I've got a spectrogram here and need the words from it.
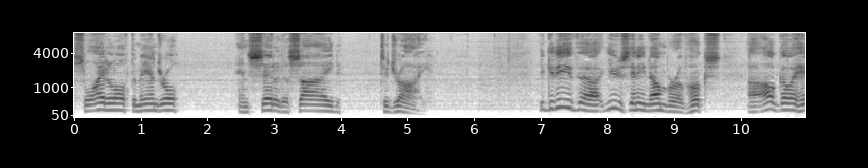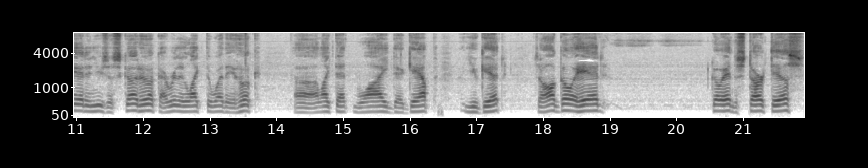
slide it off the mandrel, and set it aside to dry. You could either use any number of hooks. Uh, I'll go ahead and use a scud hook. I really like the way they hook. Uh, I like that wide uh, gap you get. So I'll go ahead go ahead and start this.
